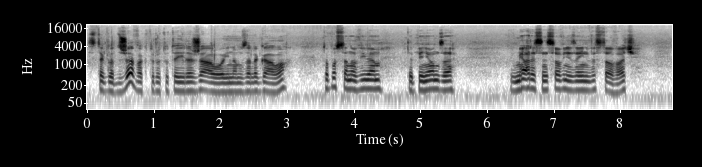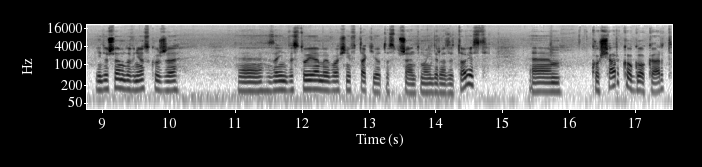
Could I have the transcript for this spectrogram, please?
z tego drzewa, które tutaj leżało i nam zalegało to postanowiłem te pieniądze w miarę sensownie zainwestować i doszedłem do wniosku, że e, zainwestujemy właśnie w taki oto sprzęt, moi drodzy. To jest kosiarko Gokart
